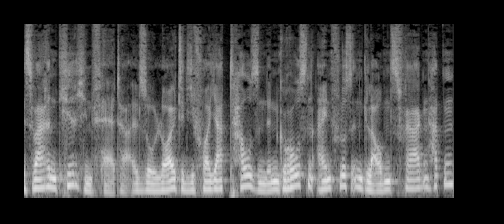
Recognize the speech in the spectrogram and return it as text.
Es waren Kirchenväter, also Leute, die vor Jahrtausenden großen Einfluss in Glaubensfragen hatten,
